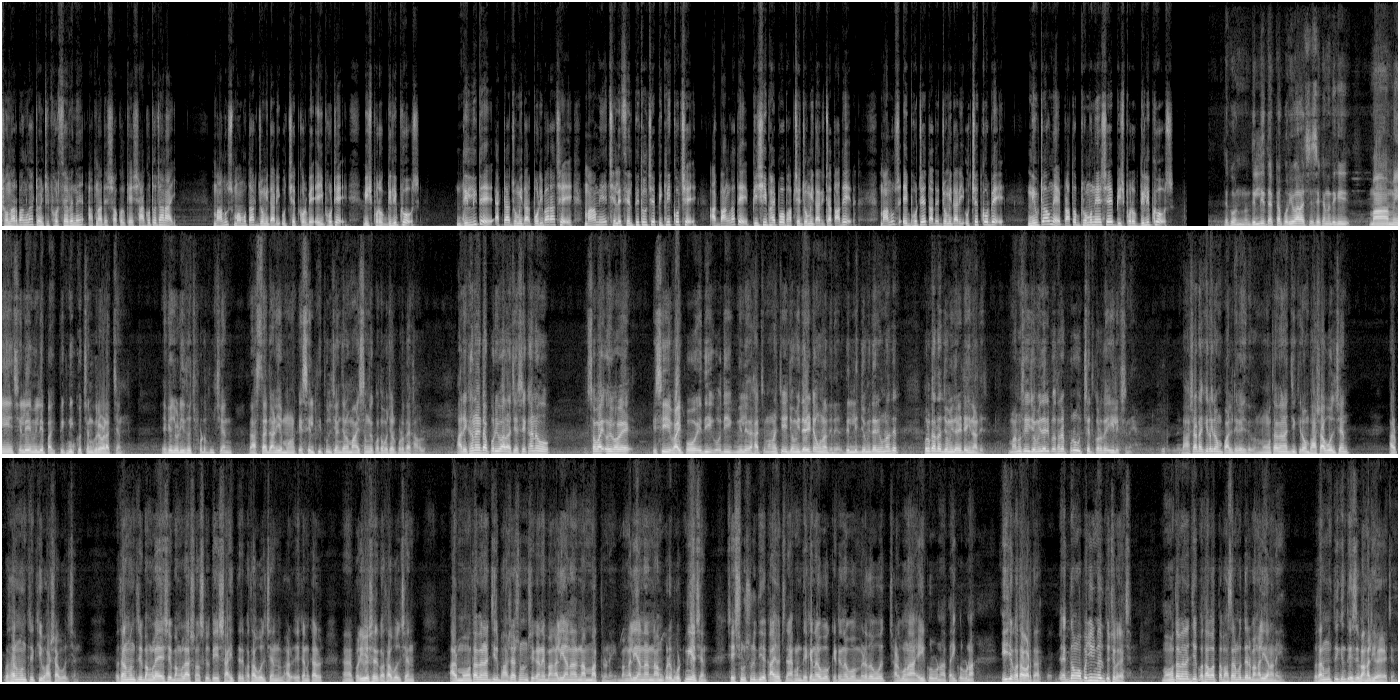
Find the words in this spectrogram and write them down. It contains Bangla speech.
সোনার বাংলা টোয়েন্টি ফোর সেভেনে আপনাদের সকলকে স্বাগত জানাই। মানুষ মমতার জমিদারি উচ্ছেদ করবে এই ভোটে, বিস্ফোরক দিলীপ ঘোষ। দিল্লিতে একটা জমিদার পরিবার আছে, মা, মেয়ে, ছেলে সেলফি তুলছে, পিকনিক করছে, আর বাংলাতে পিসি ভাইপো ভাবছে জমিদারিটা তাদের। মানুষ এই ভোটে তাদের জমিদারি উচ্ছেদ করবে। নিউটাউনে প্রাতভ্রমণে এসে বিস্ফোরক দিলীপ ঘোষ। দেখুন, দিল্লিতে একটা পরিবার আছে, সেখানে দেখি মা, মেয়ে, ছেলে মিলে পিকনিক করছেন, ঘুরে বেড়াচ্ছেন। একে জড়িয়ে ধরছে ফটো তুলছেন, রাস্তায় দাঁড়িয়ে মাকে সেলফি তুলছেন, যেন মায়ের সঙ্গে কত বছর পরে দেখা হলো। আর এখানে একটা পরিবার আছে, সেখানেও সবাই ওইভাবে পিসি, ভাইপো, এদিক ওদিক মিলে দেখাচ্ছে। মনে হচ্ছে এই জমিদারিটা ওনাদের দিল্লির জমিদারি ওনাদের কলকাতার জমিদারিটা ইনাদের। মানুষ এই জমিদারি প্রথাটা পুরো উচ্ছেদ করে দেয় এই ইলেকশনে ভাষাটা কীরকম পাল্টে গেছে দেখুন, মমতা ব্যানার্জি কীরকম ভাষা বলছেন আর প্রধানমন্ত্রী কি ভাষা বলছেন? প্রধানমন্ত্রী বাংলায় এসে বাংলা সংস্কৃতি, সাহিত্যের কথা বলছেন এখানকার পরিবেশের কথা বলছেন। আর মমতা ব্যানার্জির ভাষা শুনুন, সেখানে বাঙালিয়ানার নামমাত্র নেই। বাঙালিয়ানার নাম করে ভোট নিয়েছেন, সেই সুরসুরি দিয়ে কাজ হচ্ছে না। এখন দেখে নেব, কেটে নেব, মেরে দেবো, ছাড়বো না, এই করব না, তাই করব না। এই যে কথাবার্তা, একদম অপোজিট মেরুতে চলে গেছেন মমতা ব্যানার্জির কথাবার্তা ভাষার মধ্যে আর বাঙালিয়ানা নেই। প্রধানমন্ত্রী কিন্তু এসে বাঙালি হয়ে গেছেন।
